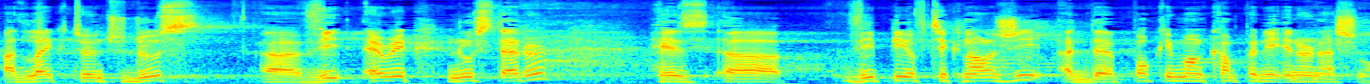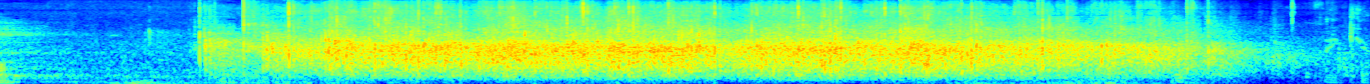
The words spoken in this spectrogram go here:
I'd like to introduce uh, v Eric Neustetter, his uh, VP of Technology at the Pokemon Company International. Thank you.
